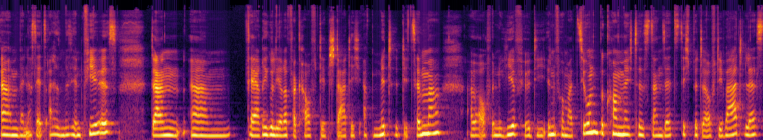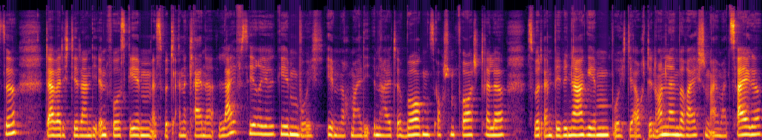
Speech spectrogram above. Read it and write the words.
Ähm, wenn das jetzt alles ein bisschen viel ist, dann ähm, der reguläre Verkauf, den starte ich ab Mitte Dezember. Aber auch wenn du hierfür die Informationen bekommen möchtest, dann setz dich bitte auf die Warteliste. Da werde ich dir dann die Infos geben. Es wird eine kleine Live-Serie geben, wo ich eben nochmal die Inhalte morgens auch schon vorstelle. Es wird ein Webinar geben, wo ich dir auch den Online-Bereich schon einmal zeige.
